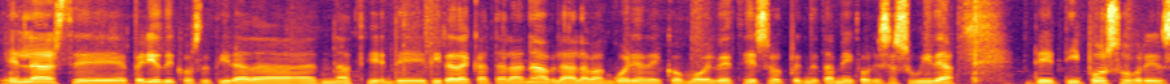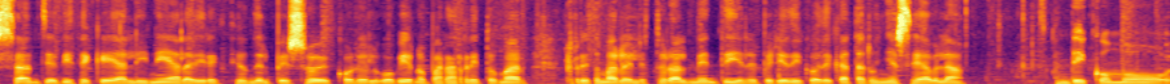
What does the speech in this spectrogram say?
En los eh, periódicos de tirada, de tirada catalana habla a la vanguardia de cómo el BCE sorprende también con esa subida de tipos. Sobre Sánchez dice que alinea la dirección del PSOE con el gobierno para retomar, retomarlo electoralmente y en el periódico de Cataluña se habla de cómo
